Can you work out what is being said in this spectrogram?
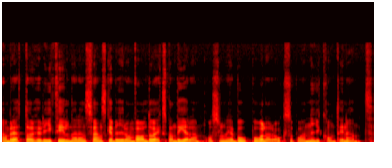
Han berättar hur det gick till när den svenska byrån valde att expandera och slå ner bopålar också på en ny kontinent.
